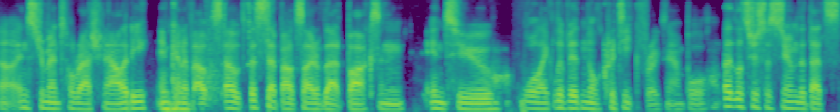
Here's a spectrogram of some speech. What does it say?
uh, instrumental rationality and kind of out, out a step outside of that box and into well like libidinal critique for example. Uh, let's just assume that that's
